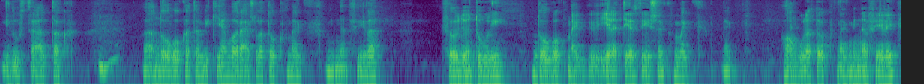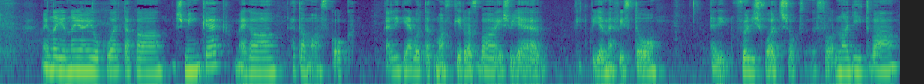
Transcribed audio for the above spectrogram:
illusztráltak uh-huh. olyan dolgokat, amik ilyen varázslatok, meg mindenféle földön túli dolgok, meg életérzések, meg, meg hangulatok, meg mindenféle. Meg nagyon-nagyon jók voltak a sminkek, meg a, hát a maszkok. Elég el voltak maszkírozva, és ugye itt ugye Mephisto elég föl is volt sokszor nagyítva,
